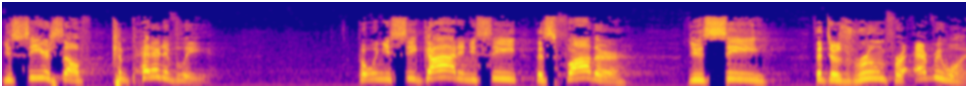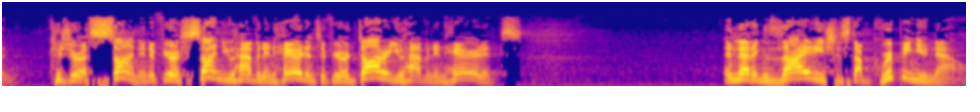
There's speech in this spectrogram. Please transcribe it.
You see yourself competitively. But when you see God and you see this Father, you see that there's room for everyone because you're a son. And if you're a son, you have an inheritance. If you're a daughter, you have an inheritance. And that anxiety should stop gripping you now.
